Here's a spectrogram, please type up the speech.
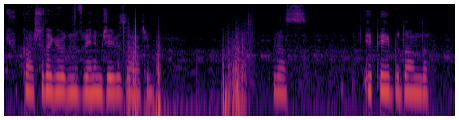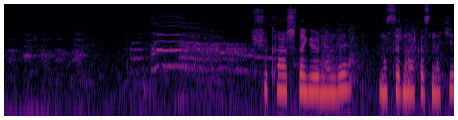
Şu karşıda gördüğünüz benim ceviz ağacım. Biraz epey budandı. Şu karşıda görünen de mısırın arkasındaki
